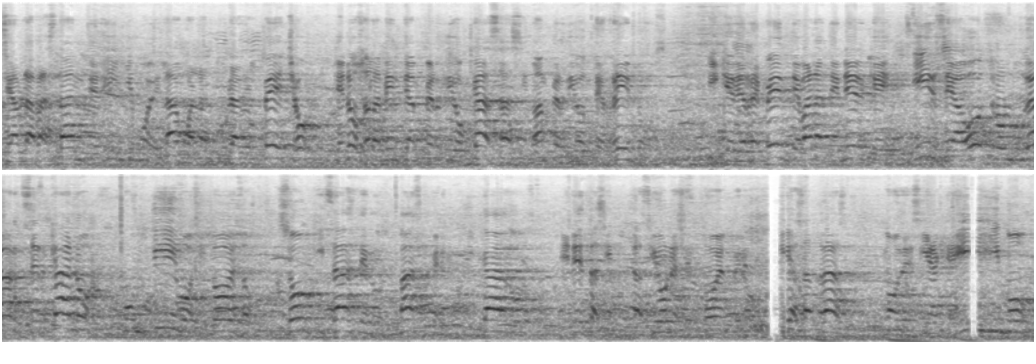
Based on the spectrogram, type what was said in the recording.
Se habla bastante de Íñimo, del agua a la altura del pecho, que no solamente han perdido casas, sino han perdido terrenos y que de repente van a tener que irse a otro lugar cercano, cultivos y todo eso, son quizás de los más perjudicados en estas inundaciones en todo el Perú. Días atrás nos decía que Íñimo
